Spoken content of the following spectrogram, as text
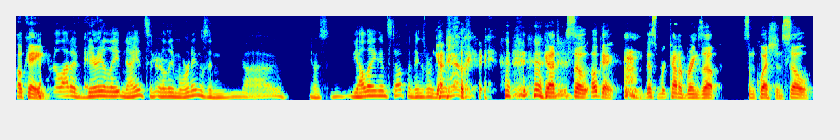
Okay. Yeah, a lot of very late nights and early mornings and uh, you know yelling and stuff and things were going on. Okay. gotcha. So okay, this kind of brings up some questions. So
